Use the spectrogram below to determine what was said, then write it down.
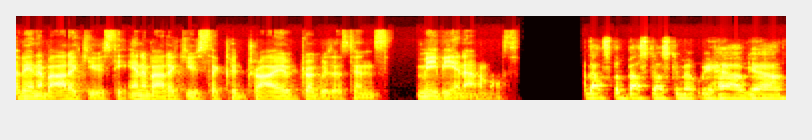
of antibiotic use, the antibiotic use that could drive drug resistance, may be in animals. That's the best estimate we have. Yeah,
